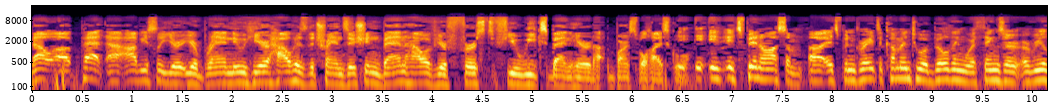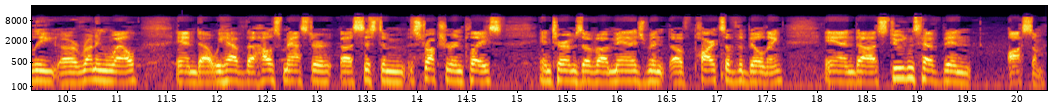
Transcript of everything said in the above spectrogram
Now, uh, Pat, uh, obviously you're, you're brand new here. How has the transition been? How have your first few weeks been here at Barnstable High School? It, has been awesome. Uh, it's been great to come into a building where things are, are really uh, running well, and we have the housemaster uh, system structure in place in terms of uh, management of parts of the building, and uh, students have been awesome.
